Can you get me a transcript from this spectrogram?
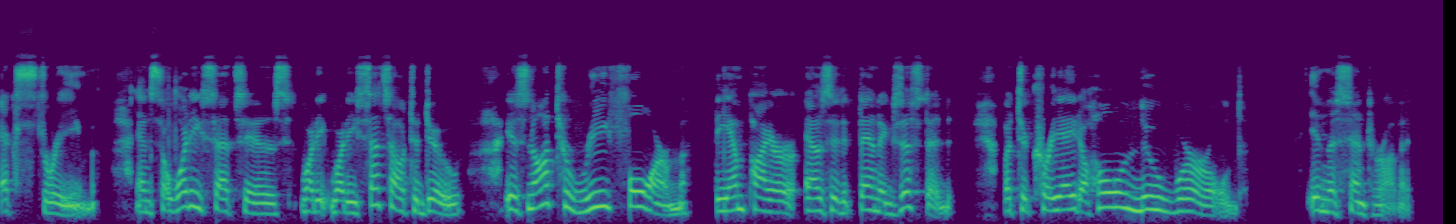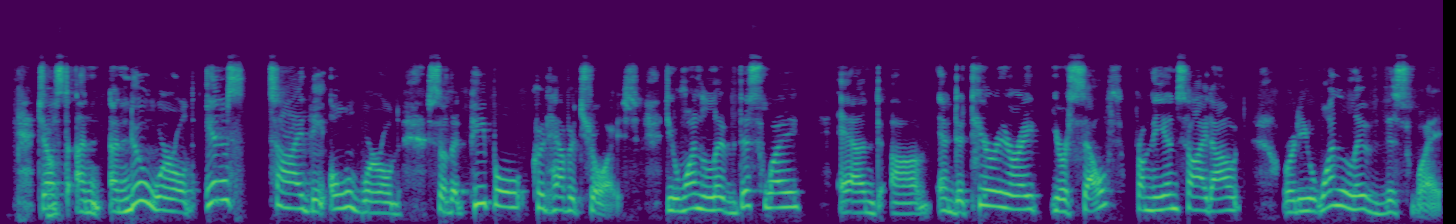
extreme. And so what he sets is what he what he sets out to do is not to reform the empire as it then existed, but to create a whole new world in the center of it just a, a new world inside the old world so that people could have a choice. Do you want to live this way and um, and deteriorate yourself from the inside out, or do you want to live this way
